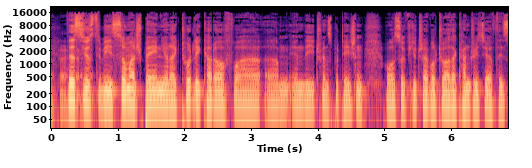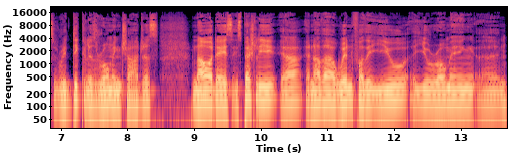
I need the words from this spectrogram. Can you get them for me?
this used to be so much pain. You're like totally cut off while um, in the transportation. Also, if you travel to other countries, you have these ridiculous roaming charges. Nowadays, especially, yeah, another win for the EU. EU roaming. Um,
